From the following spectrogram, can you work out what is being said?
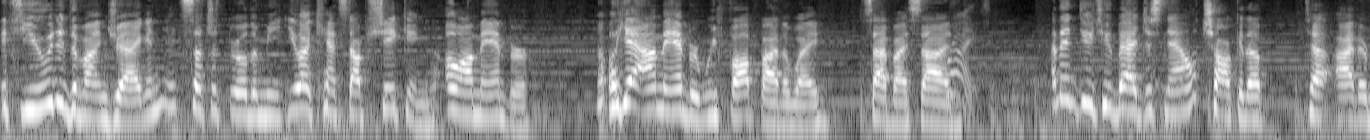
It's you, the Divine Dragon. It's such a thrill to meet you. I can't stop shaking. Oh, I'm Amber. Oh yeah, I'm Amber. We fought, by the way, side by side. Right. I didn't do too bad just now. Chalk it up to either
